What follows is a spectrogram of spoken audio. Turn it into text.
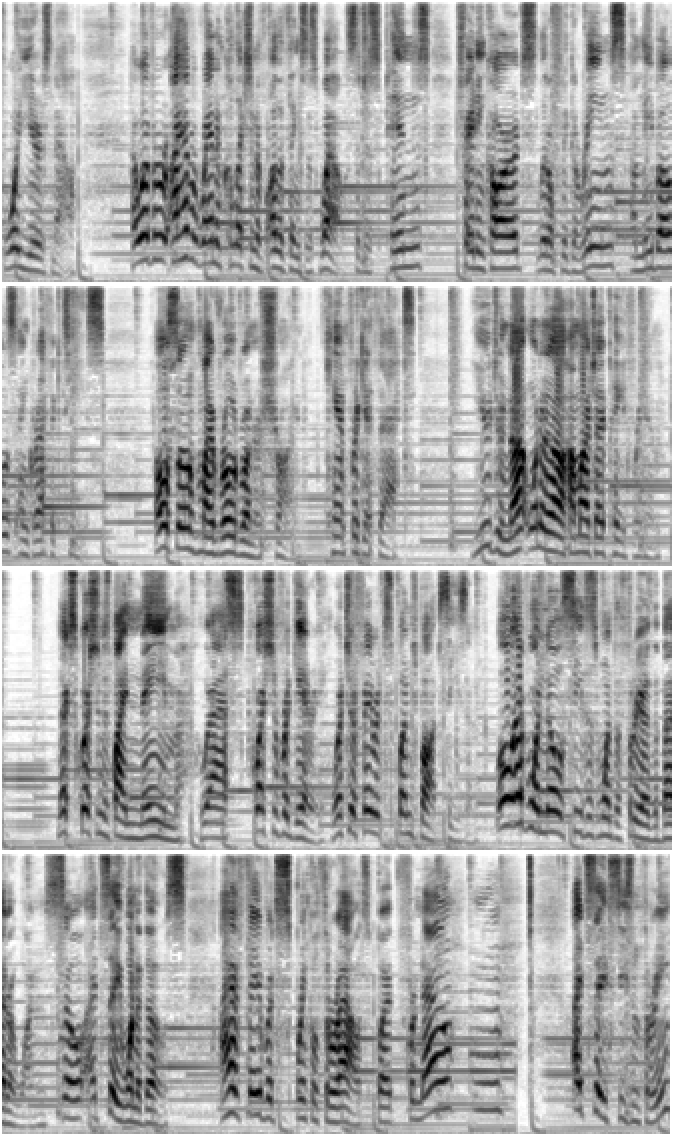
four years now. However, I have a random collection of other things as well, such as pins, trading cards, little figurines, amiibos, and graphic tees. Also, my Roadrunner shrine. Can't forget that. You do not want to know how much I paid for him. Next question is by Name, who asks, Question for Gary. What's your favorite SpongeBob season? Well, everyone knows seasons 1 to 3 are the better ones, so I'd say one of those. I have favorites sprinkled throughout, but for now, mm, I'd say it's season 3.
